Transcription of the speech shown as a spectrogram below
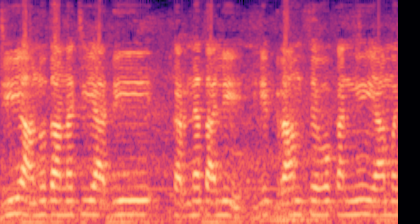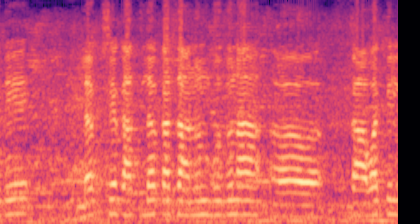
जी अनुदानाची यादी करण्यात आली ही ग्रामसेवकांनी यामध्ये लक्ष घातलं का जाणून बुजून गावातील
